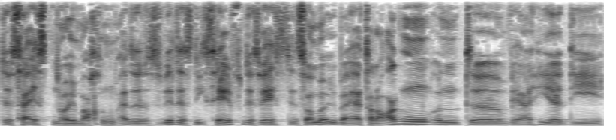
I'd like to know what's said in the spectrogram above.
das heißt neu machen. Also das wird jetzt nichts helfen, das werde ich jetzt den Sommer über ertragen und äh, wer hier die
